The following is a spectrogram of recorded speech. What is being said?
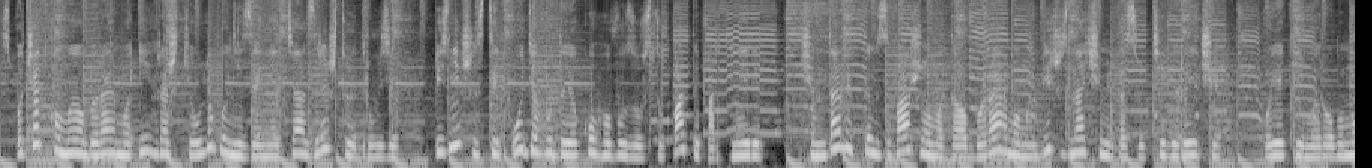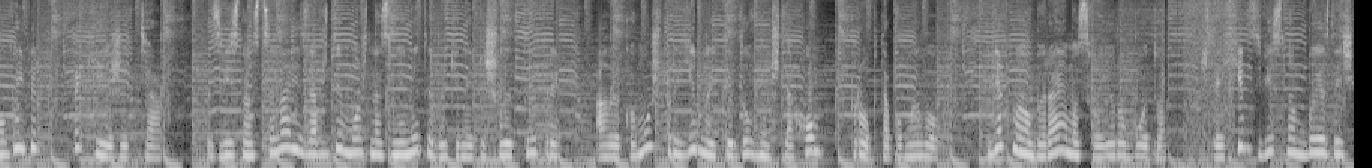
Спочатку ми обираємо іграшки, улюблені заняття, зрештою друзів. Пізніше стиль одягу, до якого вузу вступати, партнерів. Чим далі, тим зважуємо та обираємо ми більш значимі та суттєві речі, бо який ми робимо вибір, такі і життя. Звісно, сценарій завжди можна змінити, доки не пішли титри, але кому ж приємно йти довгим шляхом проб та помилок. Як ми обираємо свою роботу? Шляхів, звісно, безліч,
